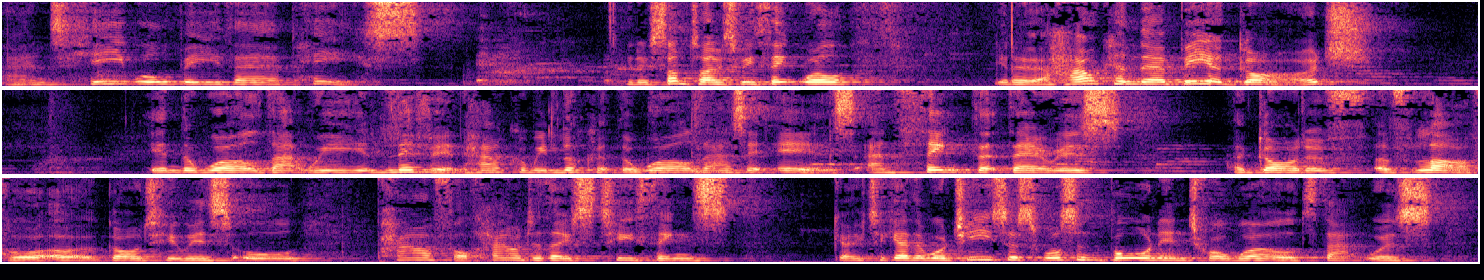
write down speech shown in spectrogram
and he will be their peace. You know, sometimes we think, well, you know, how can there be a God in the world that we live in? How can we look at the world as it is and think that there is a God of, of love or, or a God who is all powerful? How do those two things go together? Well, Jesus wasn't born into a world that was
